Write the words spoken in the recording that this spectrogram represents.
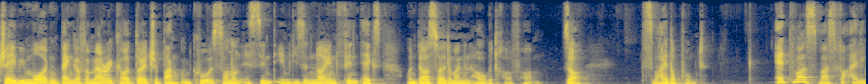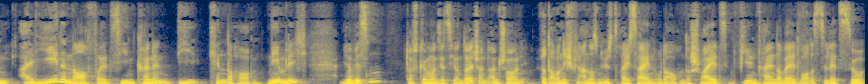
JB Morgan, Bank of America, Deutsche Bank und Co., sondern es sind eben diese neuen Fintechs und da sollte man ein Auge drauf haben. So, zweiter Punkt. Etwas, was vor allen Dingen all jene nachvollziehen können, die Kinder haben. Nämlich, wir wissen, das können wir uns jetzt hier in Deutschland anschauen, wird aber nicht viel anders in Österreich sein oder auch in der Schweiz. In vielen Teilen der Welt war das zuletzt so,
